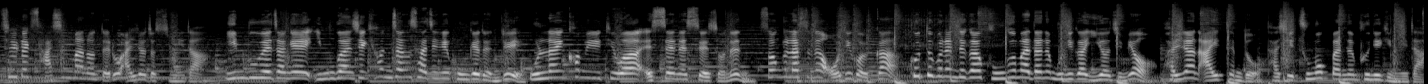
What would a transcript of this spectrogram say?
740만 원대로 알려졌습니다. 임 부회장의 임관식 현장 사진이 공개된 뒤 온라인 커뮤니티와 SNS에서는 선글라스는 어디 걸까? 코트 브랜드가 궁금하다는 문의가 이어지며 관련 아이템도 다시 주목받는 분위기입니다.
